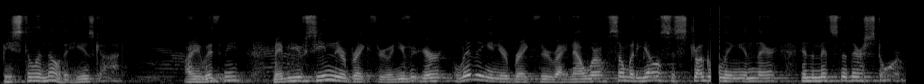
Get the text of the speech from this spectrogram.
Be still and know that He is God. Are you with me? Maybe you've seen your breakthrough and you are living in your breakthrough right now where somebody else is struggling in, their, in the midst of their storm.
